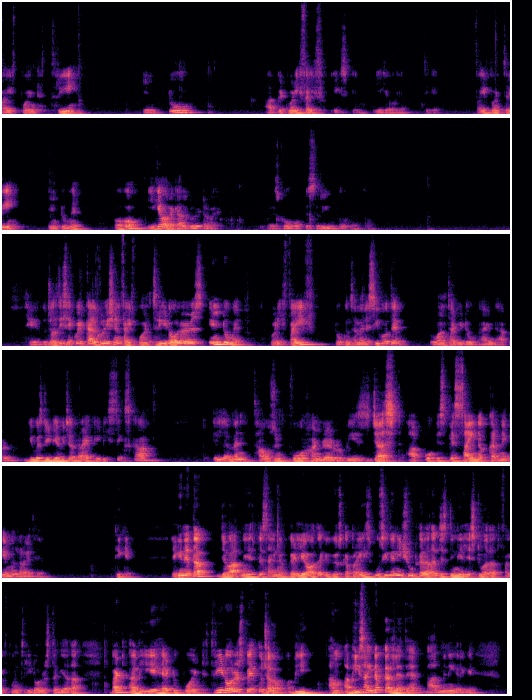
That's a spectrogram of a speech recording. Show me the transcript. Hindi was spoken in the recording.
फाइव पॉइंट थ्री इंटू आपके ट्वेंटी फाइव एक सेकेंड ये क्या हो गया? ठीक है। फाइव पॉइंट थ्री इंटू में, ओहो, ये क्या हो रहा है कैलकुलेटर में? इसको वापस री ओपन करता हूँ। ठीक है तो जल्दी से quick calculation five point three dollars into में ट्वेंटी फाइव टोकन हमें रिसीव होते वन थर्टी टू एंड आपका यू एस डी डी अभी चल रहा है एटी सिक्स का। Eleven thousand four hundred rupees just आपको इस पर साइन अप करने के मिल रहे थे। ठीक है? लेकिन ये तब जब आपने इस पर साइन अप कर लिया होता, क्योंकि उसका प्राइस उसी दिन ही शूट करा था, जिस दिन ये लिस्ट हुआ था तो फाइव पॉइंट थ्री डॉलर्स तक गया था। बट अभी ये है टू पॉइंट थ्री डॉलर्स पे तो चलो, अभी हम अभी साइन अप कर लेते हैं, बाद में नहीं करेंगे।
